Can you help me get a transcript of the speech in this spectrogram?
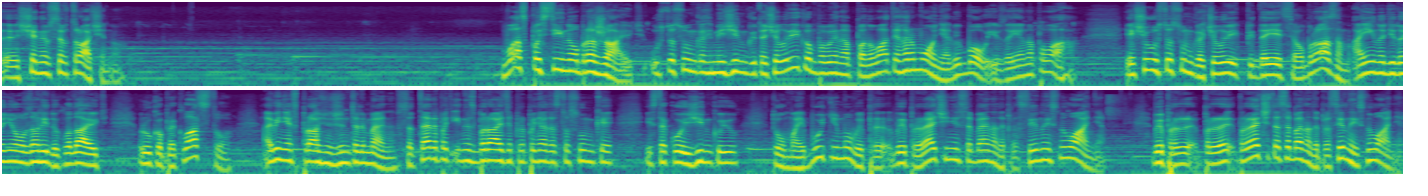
е, ще не все втрачено. Вас постійно ображають. У стосунках між жінкою та чоловіком повинна панувати гармонія, любов і взаємна повага. Якщо у стосунках чоловік піддається образам, а іноді до нього взагалі докладають рукоприкладство, а він, як справжній джентльмен, все терпить і не збирається припиняти стосунки із такою жінкою, то в майбутньому ви, ви приречені себе на депресивне існування. Ви при- при- приречите себе на депресивне існування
